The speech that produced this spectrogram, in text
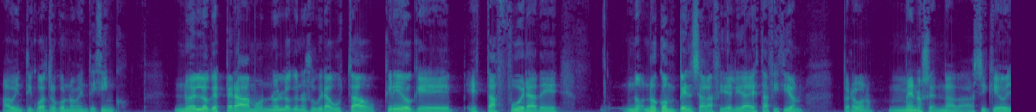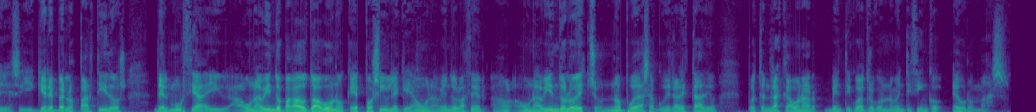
a 24,95. No es lo que esperábamos, no es lo que nos hubiera gustado. Creo que está fuera de. No, no, compensa la fidelidad de esta afición, pero bueno, menos en nada. Así que, oye, si quieres ver los partidos del Murcia y aún habiendo pagado tu abono, que es posible que aún habiéndolo, hacer, aún habiéndolo hecho no puedas acudir al estadio, pues tendrás que abonar 24,95 euros más.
